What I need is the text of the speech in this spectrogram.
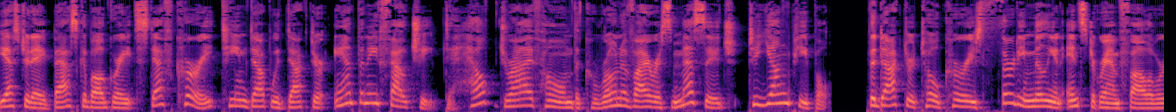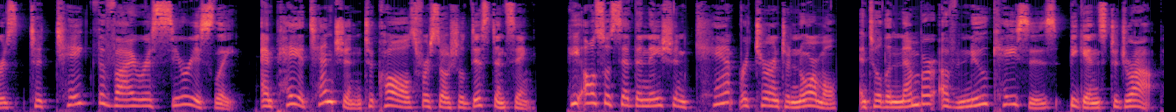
Yesterday, basketball great Steph Curry teamed up with Dr. Anthony Fauci to help drive home the coronavirus message to young people. The doctor told Curry's 30 million Instagram followers to take the virus seriously and pay attention to calls for social distancing. He also said the nation can't return to normal until the number of new cases begins to drop.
